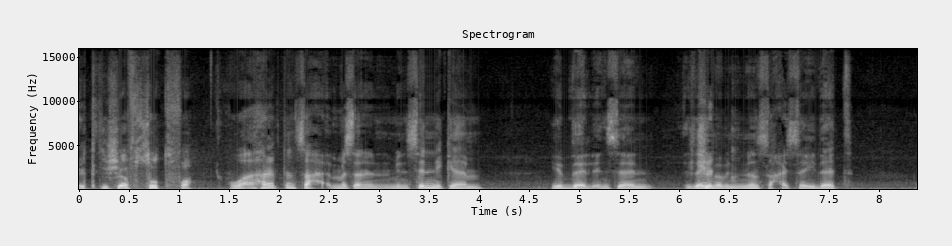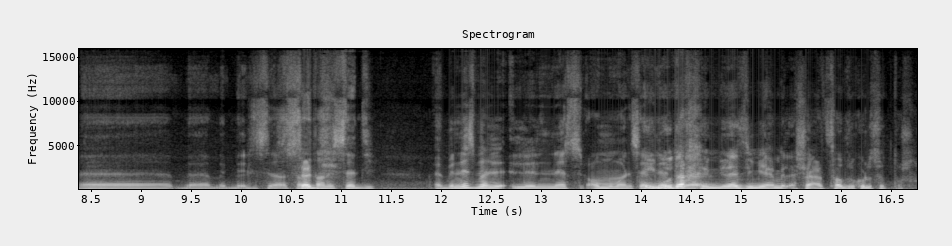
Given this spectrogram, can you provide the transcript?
اكتشاف صدفة. هو حضرتك تنصح مثلا من سن كام يبدأ الإنسان زي ما. بننصح السيدات آه، سرطان الثدي؟ بالنسبة للناس عموما سيدات و- المدخن لازم يعمل أشعة صدر كل ست أشهر.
